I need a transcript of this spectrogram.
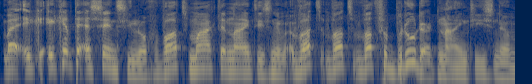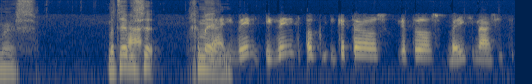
Maar ik, ik heb de essentie nog. Wat maakt een 90s nummer? Wat, wat, wat verbroedert 90s nummers? Wat hebben Ja, ze gemeen? Ja, ik, weet, ik weet niet, ook, ik heb daar wel eens, ik heb daar wel eens een beetje naar zitten,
